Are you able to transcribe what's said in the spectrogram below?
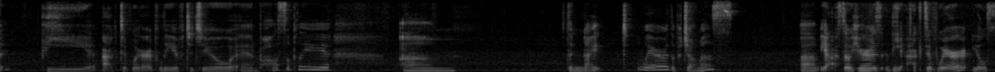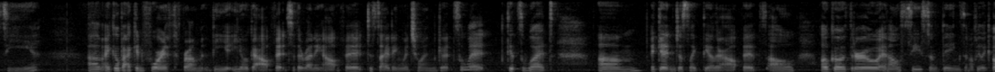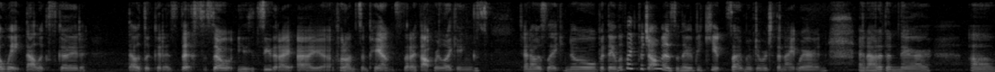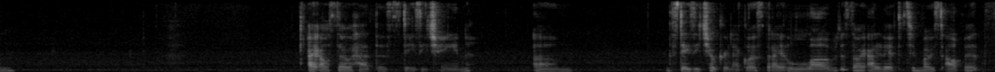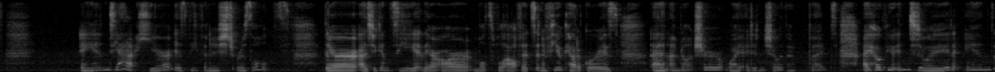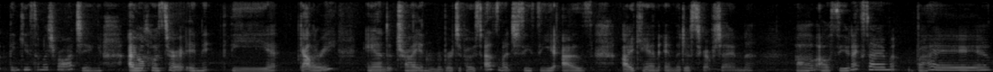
the activewear, I believe, to do, and possibly um, the nightwear, the pajamas. Um, yeah, so here's the activewear. You'll see. Um, I go back and forth from the yoga outfit to the running outfit, deciding which one gets what. Gets what. Um, again, just like the other outfits, I'll I'll go through and I'll see some things and I'll be like, oh wait, that looks good. That would look good as this. So you can see that I, I uh, put on some pants that I thought were leggings. And I was like, no, but they look like pajamas and they would be cute. So I moved over to the nightwear and, and added them there. Um, I also had this daisy chain. Um, this daisy choker necklace that I loved, so I added it to most outfits. And yeah, here is the finished results. There, as you can see, there are multiple outfits in a few categories, and I'm not sure why I didn't show them, but I hope you enjoyed, and thank you so much for watching. I will post her in the gallery and try and remember to post as much CC as I can in the description. Um, I'll see you next time. Bye.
